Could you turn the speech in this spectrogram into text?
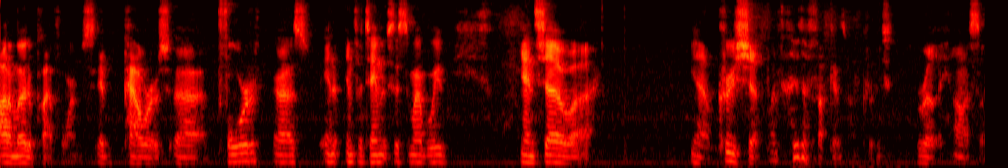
automotive platforms. It powers uh, Ford uh, infotainment system, I believe, and so uh, you know, cruise ship. Who the fuck is on cruise? Really, honestly.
